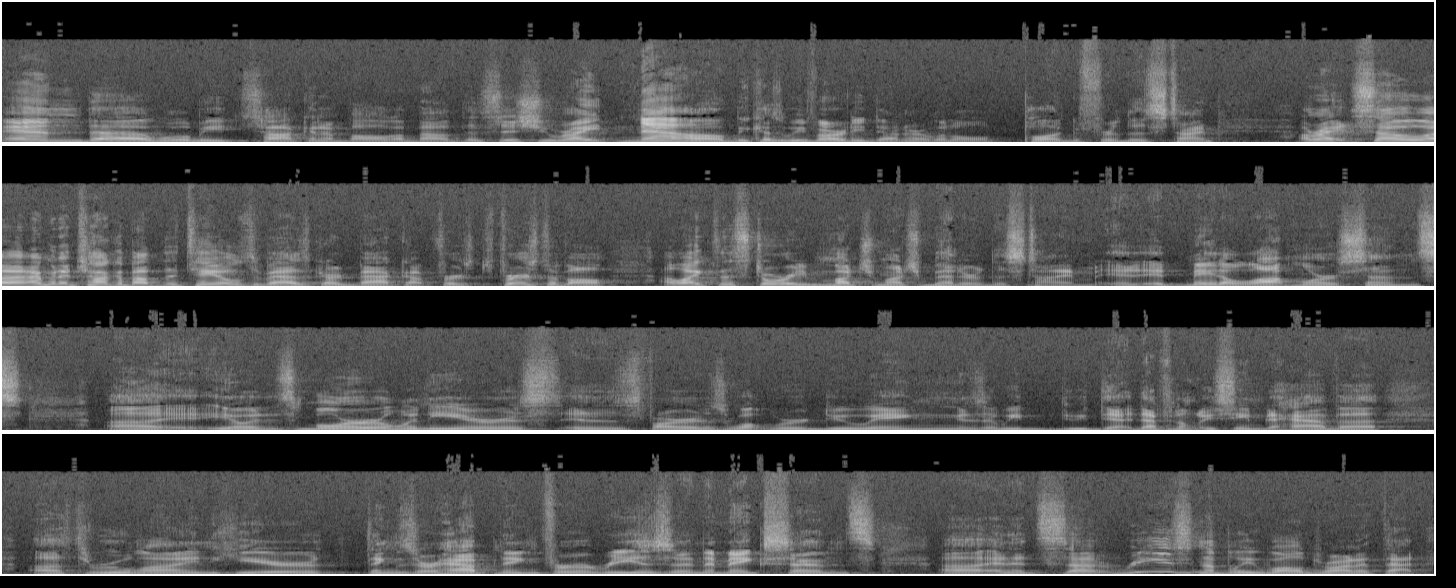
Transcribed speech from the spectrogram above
And uh, we'll be talking all about this issue right now because we've already done our little plug for this time. All right, so uh, I'm going to talk about the Tales of Asgard backup first. First of all, I like the story much, much better this time. It, it made a lot more sense. Uh, you know, it's more linear as, as far as what we're doing. Is we, we de- definitely seem to have a, a through line here. Things are happening for a reason. It makes sense, uh, and it's uh, reasonably well drawn at that.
